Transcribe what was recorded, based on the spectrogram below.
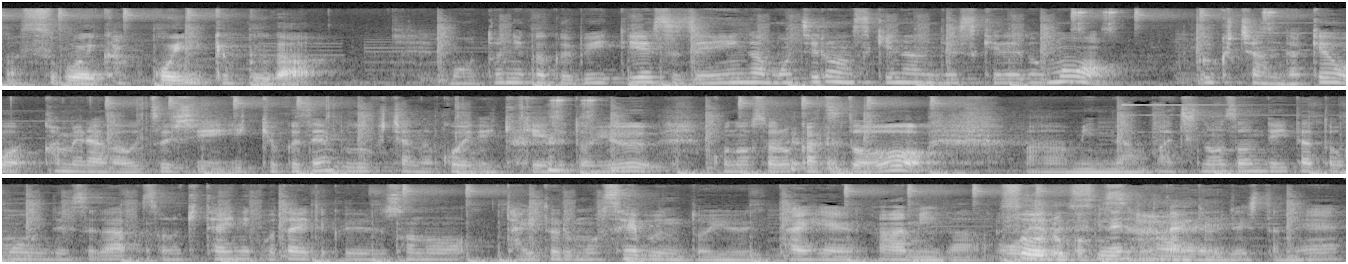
まあ、すごいかっこいい曲が。もうとにかく BTS 全員がもちろん好きなんですけれどもグクちゃんだけをカメラが映し一曲全部グクちゃんの声で聴けるというこのソロ活動を、まあ、みんな待ち望んでいたと思うんですがその期待に応えてくれるそのタイトルも「セブンという大変アーミーが大喜びするタイトルでしたね。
